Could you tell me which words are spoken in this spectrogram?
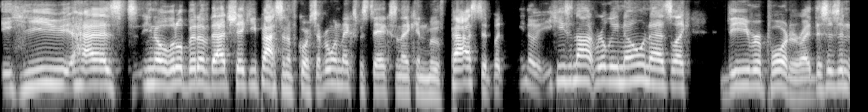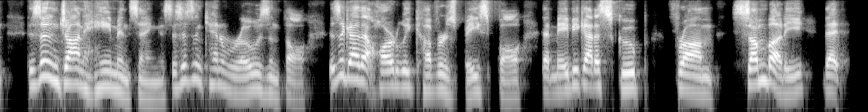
he has, you know, a little bit of that shaky pass. And of course, everyone makes mistakes and they can move past it. But, you know, he's not really known as like the reporter, right? This isn't this isn't Jon Heyman saying this. This isn't Ken Rosenthal. This is a guy that hardly covers baseball that maybe got a scoop from somebody that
